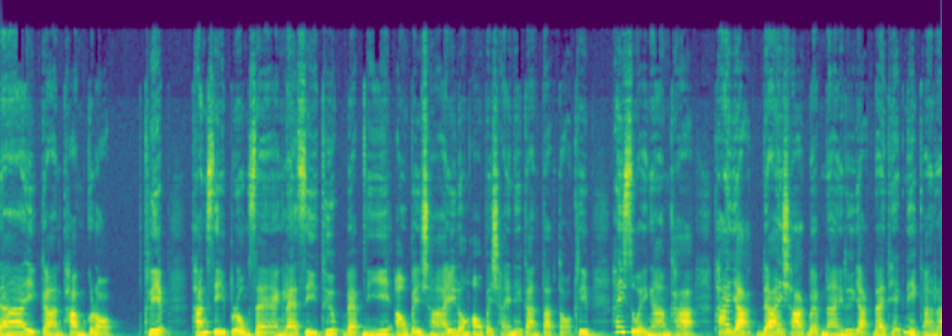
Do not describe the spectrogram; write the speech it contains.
ได้การทำกรอบคลิป ทั้งสีโปร่งแสงและสีทึบแบบนี้เอาไปใช้ลองเอาไปใช้ในการตัดต่อคลิปให้สวยงามค่ะ ถ้าอยากได้ฉากแบบไหนหรืออยากได้เทคนิคอะไร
